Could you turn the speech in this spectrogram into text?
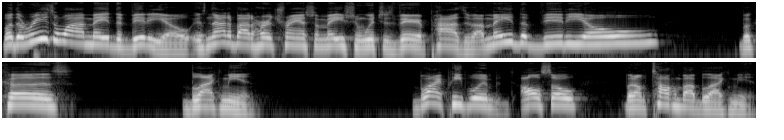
But the reason why I made the video is not about her transformation, which is very positive. I made the video because black men black people also, but I'm talking about black men.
